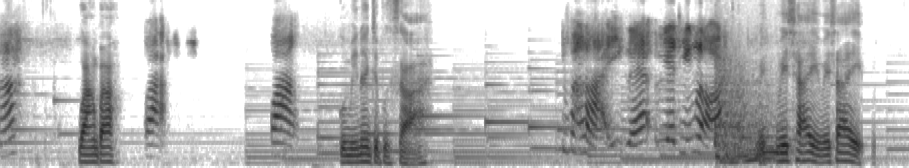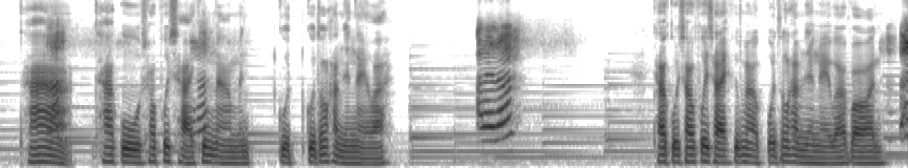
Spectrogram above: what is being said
ฮะวางเปล่าว่าว่างกูมีเรื่องจะปรึกษาที่มาหาอีกแล้วเวียทิ้งเหรอ ไม่ไม่ใช่ไม่ใช่ ถ้าฮะถ้ากูชอบผู้ชายฮะขึ้นมามันกูกูต้องทำยังไงวะ อะไรนะ ถ้ากูชอบผู้ชายขึ้นมากูต้องทำยังไงวะบอล อะไรของมึงเนี่ย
